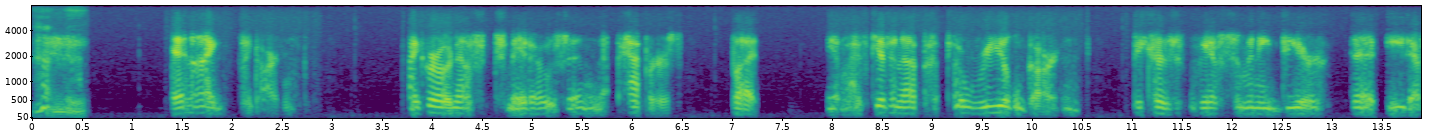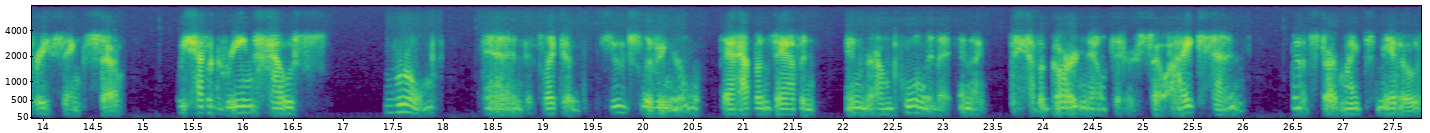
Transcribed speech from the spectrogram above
and I, I garden. I grow enough tomatoes and peppers, but you know, I've given up a real garden because we have so many deer that eat everything. So we have a greenhouse room, and it's like a huge living room that happens to have an in-ground pool in it, and I have a garden out there, so I can start my tomatoes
